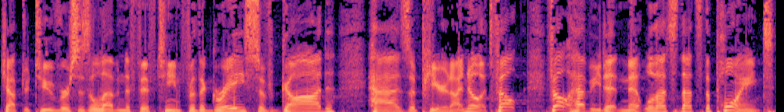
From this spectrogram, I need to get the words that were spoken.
Chapter 2, verses 11 to 15. For the grace of God has appeared. I know it felt, felt heavy, didn't it? Well, that's, that's the point.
